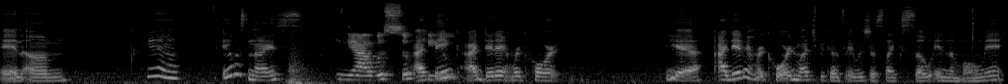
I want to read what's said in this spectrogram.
and um, yeah, it was nice. Yeah, it was so cute. I think I didn't record yeah, I didn't record much because it was just like so in the moment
